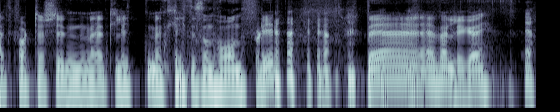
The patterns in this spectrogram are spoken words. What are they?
et kvarter siden med et, litt, med et lite sånn hånflir, det er veldig gøy. Ja.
